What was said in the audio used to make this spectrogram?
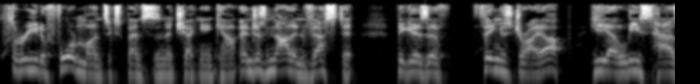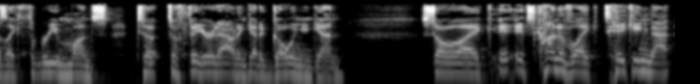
three to four months expenses in a checking account and just not invest it because if things dry up, he at least has like three months to, to figure it out and get it going again. So like it, it's kind of like taking that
